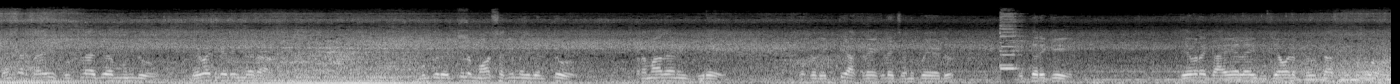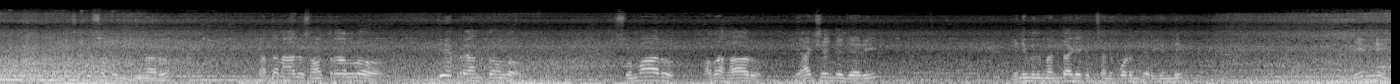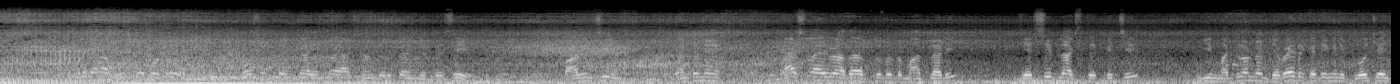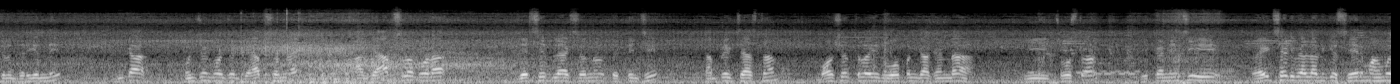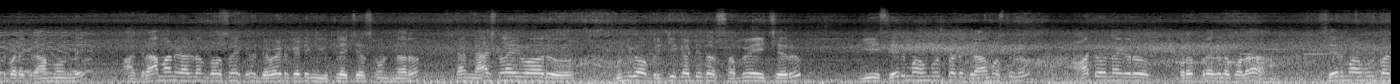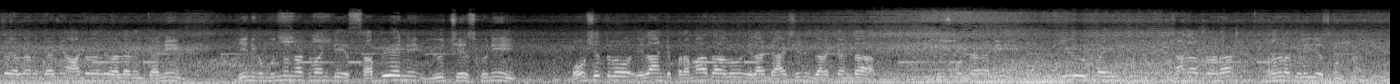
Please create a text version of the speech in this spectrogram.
శంకర్ సాయి ఫుడ్ ప్లాజా ముందు డివైడ్ కటింగ్ మీద ముగ్గురు వ్యక్తులు మోటార్ సైకిల్ మీద వెళ్తూ ప్రమాదానికి గురై ఒక వ్యక్తి అక్కడెక్కడే చనిపోయాడు. ఇద్దరికి తీవ్ర గాయాలై విజయవాడ ప్రభుత్వ ఆసుపత్రిలో చికిత్స పొందుతున్నారు. గత నాలుగు సంవత్సరాల్లో ఇదే ప్రాంతంలో సుమారు పదహారు యాక్సిడెంట్లు జరిగి ఎనిమిది మంది దాకా ఇక్కడ చనిపోవడం జరిగింది. దీన్ని ఎప్పటికైనా పూర్తి అయిపోతే భవిష్యత్తులో ఇంకా ఎన్నో యాక్సిడెంట్లు జరుగుతాయని చెప్పేసి భావించి వెంటనే నేషనల్ హైవే అథారిటీతో మాట్లాడి జెర్సీ బ్లాక్స్ తెప్పించి ఈ మధ్యలో ఉన్న డివైడర్ కటింగ్ని క్లోజ్ చేయించడం జరిగింది. ఇంకా కొంచెం కొంచెం గ్యాప్స్ ఉన్నాయి. ఆ గ్యాప్స్లో కూడా జెర్సీ బ్లాక్స్ను తెప్పించి కంప్లీట్ చేస్తాం. భవిష్యత్తులో ఇది ఓపెన్ కాకుండా ఈ చూస్తాం. ఇక్కడ నుంచి రైట్ సైడ్ వెళ్ళడానికి షేర్ మహమ్మద్ పడే గ్రామం ఉంది. ఆ గ్రామానికి వెళ్ళడం కోసం ఇక్కడ డివైడ్ కటింగ్ యూటిలైజ్ చేసుకుంటున్నారు. కానీ నేషనల్ హైవే వారు ముందుగా బ్రిడ్జి కట్టి దాని సబ్వే ఇచ్చారు. ఈ షేర్ మహమ్మద్పేట గ్రామస్తులు ఆటో నగర్ పుర ప్రజలు కూడా షేర్ మహమ్మద్పేట వెళ్ళడానికి కానీ ఆటో నగర్ వెళ్ళడానికి కానీ దీనికి ముందున్నటువంటి సబ్వేని యూజ్ చేసుకుని భవిష్యత్తులో ఇలాంటి ప్రమాదాలు ఇలాంటి యాక్సిడెంట్ జరగకుండా చూసుకుంటారని ఛానల్ ద్వారా ప్రజలకు తెలియజేసుకుంటున్నాను.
